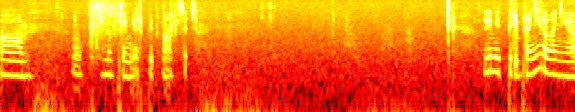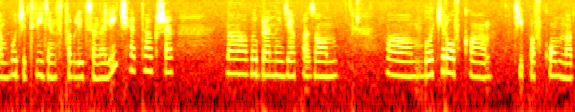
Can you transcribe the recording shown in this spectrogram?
А, ну, например, 15. Лимит перебронирования будет виден в таблице наличия также на выбранный диапазон. А, блокировка типов комнат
